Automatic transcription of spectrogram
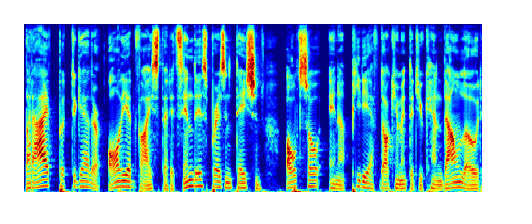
but I've put together all the advice that it's in this presentation also in a PDF document that you can download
